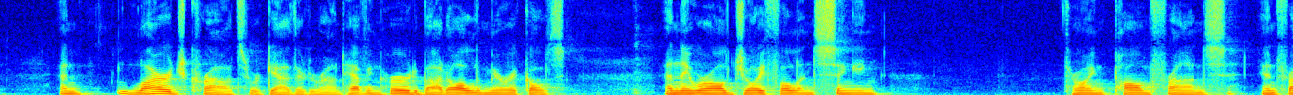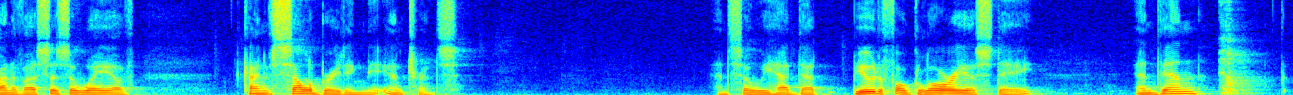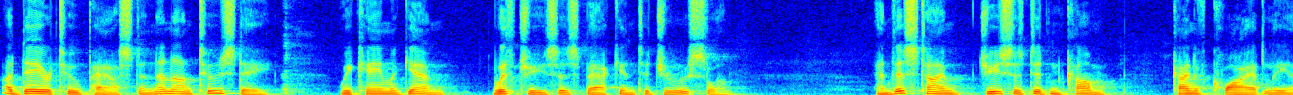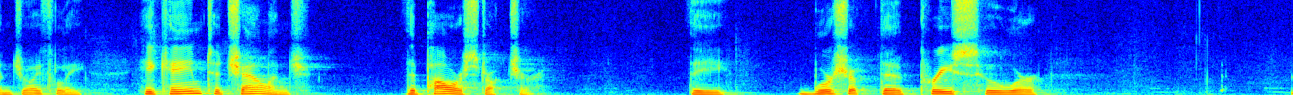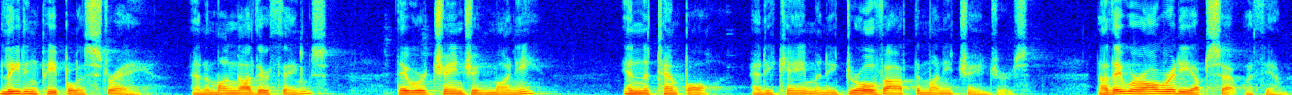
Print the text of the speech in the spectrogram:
and large crowds were gathered around, having heard about all the miracles, and they were all joyful and singing, throwing palm fronds in front of us as a way of kind of celebrating the entrance. And so we had that beautiful, glorious day. And then a day or two passed. And then on Tuesday, we came again with Jesus back into Jerusalem. And this time, Jesus didn't come kind of quietly and joyfully. He came to challenge the power structure, the worship, the priests who were leading people astray. And among other things, they were changing money in the temple and he came and he drove out the money changers. Now, they were already upset with him.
